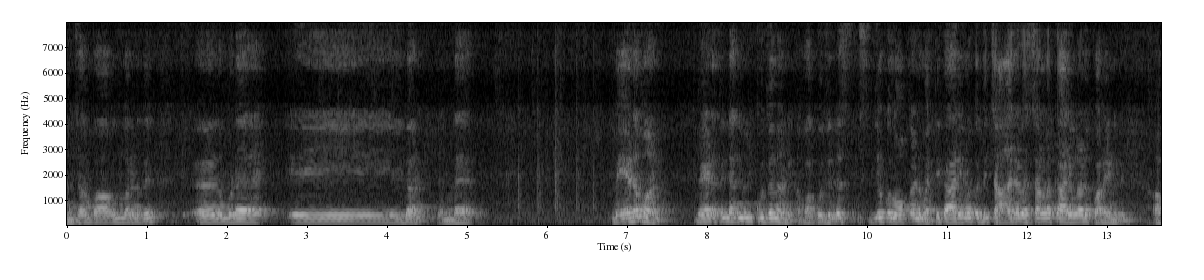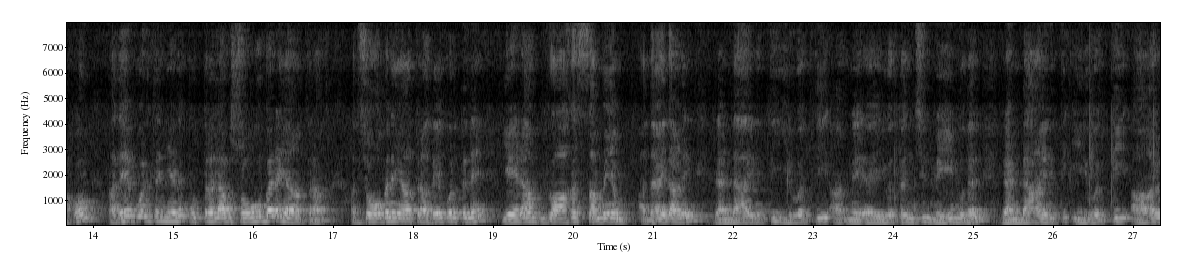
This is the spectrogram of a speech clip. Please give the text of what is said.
അഞ്ചാം ഭാവം എന്ന് പറയുന്നത് നമ്മുടെ ഇതാണ് നമ്മുടെ മേടമാണ്. മേടത്തിന്റെ അധികം കുജനാണ്. അപ്പൊ ആ കുജന്റെ സ്ഥിതിയൊക്കെ നോക്കാണ്ട് മറ്റു കാര്യങ്ങളൊക്കെ ഇത് ചാരവശമുള്ള കാര്യങ്ങളാണ് പറയുന്നത് അപ്പോൾ അതേപോലെ തന്നെയാണ് പുത്രലാഭ ശോഭന യാത്ര അത് ശോഭന യാത്ര അതേപോലെ തന്നെ ഏഴാം വിവാഹ സമയം അതായതാണ് രണ്ടായിരത്തി ഇരുപത്തി ഇരുപത്തഞ്ച് മെയ് മുതൽ രണ്ടായിരത്തി ഇരുപത്തി ആറ്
